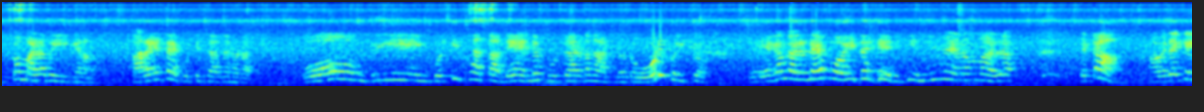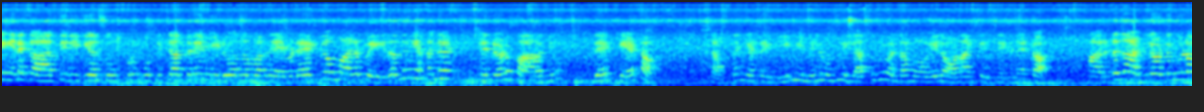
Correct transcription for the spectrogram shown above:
ഇപ്പം മഴ പെയ്യിക്കണം? പറയട്ടെ കുട്ടിച്ചാത്തനോട്. ഓം ക്രീം കുട്ടിച്ചാത്ത. അതെ എന്റെ കൂട്ടുകാരുടെ നാട്ടിലോട്ട് ഓടിപ്പോയിക്കോ. വേഗം വരണ്ടേ പോയിട്ട്. എനിക്ക് ഇനിയും വേണം മഴ. കേട്ടോ? അവരൊക്കെ ഇങ്ങനെ കാത്തിരിക്കുക സൂപ്പർ കുട്ടിച്ചാത്തനെ വിടുമെന്ന് പറഞ്ഞ് എവിടെയൊക്കെ മഴ പെയ്തെന്ന് ഞാൻ എന്നോട് പറഞ്ഞു. ഇതേ കേട്ടോ ശബ്ദം കേട്ടോ ഇനിയും ഇന്നലെ ഒന്നും ഇല്ലാത്തത് വേണ്ട മൊബൈൽ ഓണാക്കി വെച്ചേക്കുന്നത് കേട്ടോ. അവരുടെ നാട്ടിലോട്ടും കൂടെ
